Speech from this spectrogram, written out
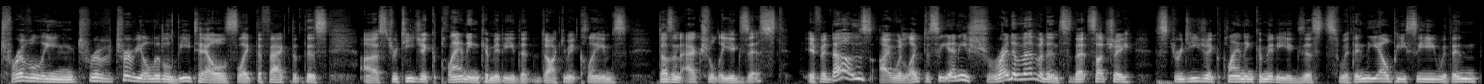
trivialing, triv- trivial little details like the fact that this uh, strategic planning committee that the document claims doesn't actually exist. If it does, I would like to see any shred of evidence that such a strategic planning committee exists within the LPC, within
